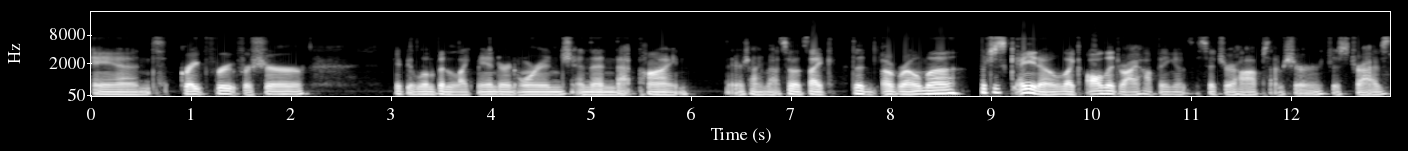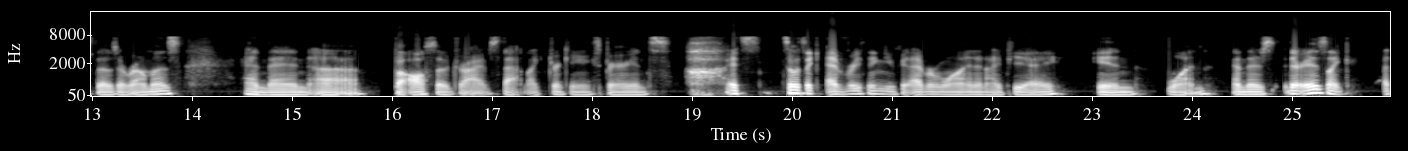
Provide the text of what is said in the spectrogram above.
and grapefruit for sure. Maybe a little bit of like mandarin orange and then that pine that you're talking about. So it's like the aroma which is you know like all the dry hopping of the citra hops i'm sure just drives those aromas. And then uh but also drives that like drinking experience. It's so it's like everything you could ever want in an ipa in one. And there's there is like a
